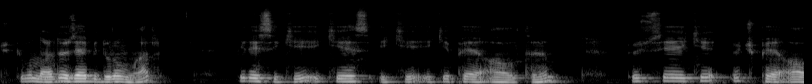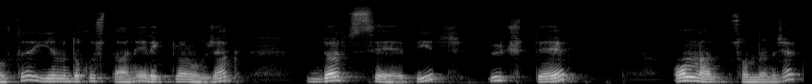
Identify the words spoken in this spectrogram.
Çünkü bunlarda özel bir durum var. 1S2, 2S2, 2P6, 3S2, 3P6, 29 tane elektron olacak. 4S1, 3D 10 ile sonlanacak.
